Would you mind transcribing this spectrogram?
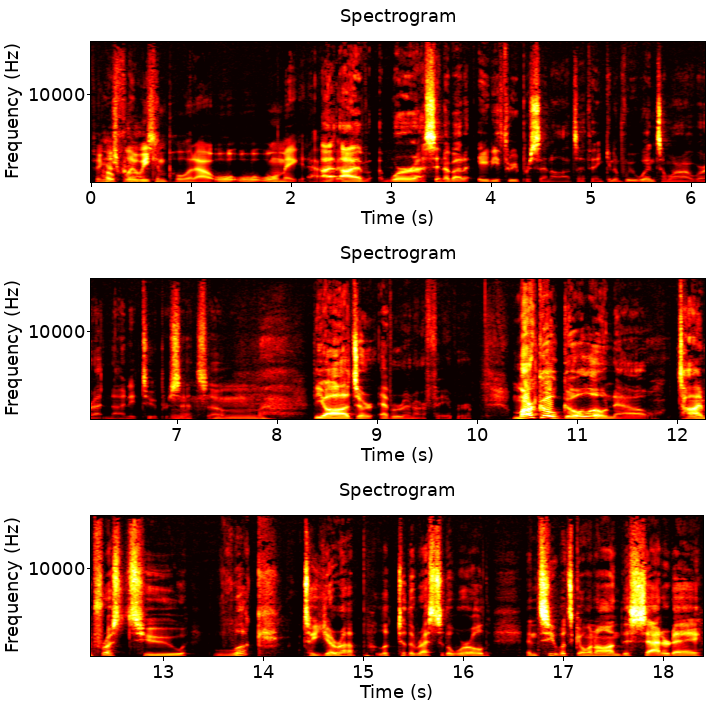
Fingers Hopefully, we can pull it out. We'll we'll, we'll make it happen. I, I've we're sitting about at 83% odds, I think, and if we win tomorrow, we're at 92%. Mm-hmm. So the odds are ever in our favor. Marco Golo now. Time for us to look to Europe, look to the rest of the world, and see what's going on this Saturday.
